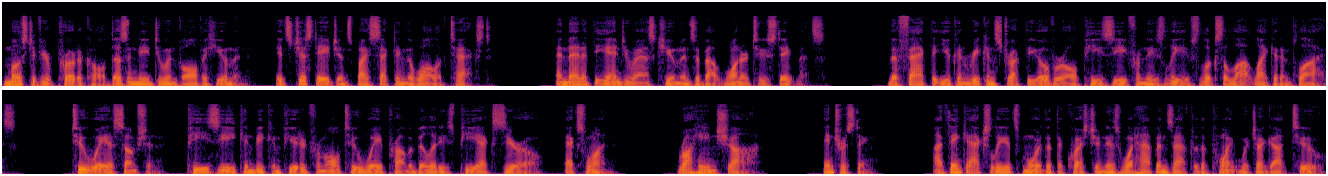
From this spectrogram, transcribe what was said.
most of your protocol doesn't need to involve a human, it's just agents bisecting the wall of text. And then at the end, you ask humans about one or two statements. The fact that you can reconstruct the overall PZ from these leaves looks a lot like it implies. Two way assumption PZ can be computed from all two way probabilities Px0, x1. Rohin Shah. Interesting. I think actually it's more that the question is what happens after the point which I got to.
